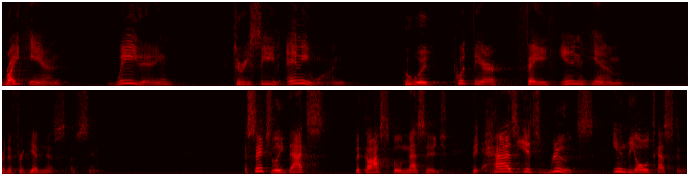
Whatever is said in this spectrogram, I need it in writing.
right hand, waiting to receive anyone who would put their faith in him for the forgiveness of sin. Essentially, that's the gospel message that has its roots in the Old Testament.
